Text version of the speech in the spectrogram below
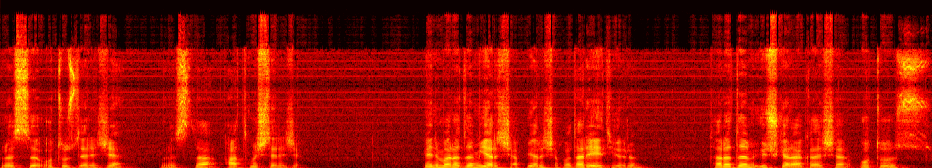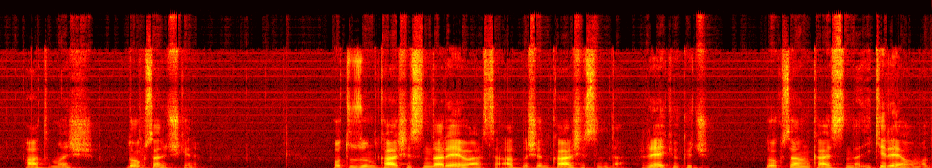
Burası 30 derece. Burası da 60 derece. Benim aradığım yarıçap. Yarıçapa da R diyorum. Taradığım üçgen arkadaşlar 30, 60, 90 üçgeni. 30'un karşısında R varsa 60'ın karşısında R kök 3, 90'ın karşısında 2R olmalı.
